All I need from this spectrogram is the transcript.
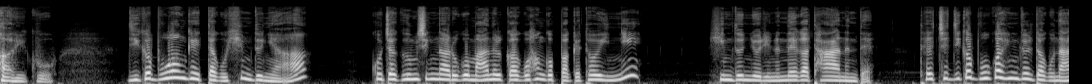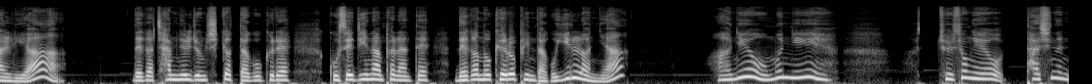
아이고, 네가 뭐 한 게 있다고 힘드냐? 고작 음식 나르고 마늘 까고 한 것밖에 더 있니? 힘든 요리는 내가 다 아는데 대체 네가 뭐가 힘들다고 난리야? 내가 잡일 좀 시켰다고 그래 고세 네 남편한테 내가 너 괴롭힌다고 일렀냐? 아니에요 어머니 죄송해요 다시는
